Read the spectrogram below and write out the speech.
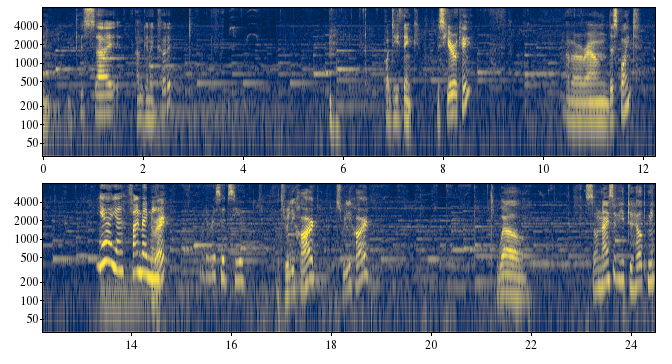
in this side I'm gonna cut it. what do you think? Is here okay? I'm around this point? Yeah, yeah, fine by me. Alright? Whatever suits you. It's really hard. It's really hard. Well, so nice of you to help me.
